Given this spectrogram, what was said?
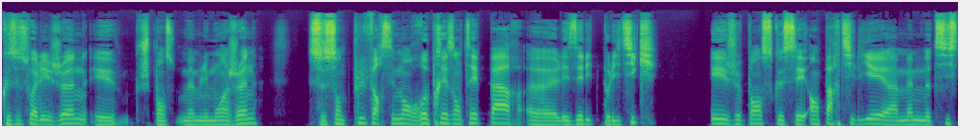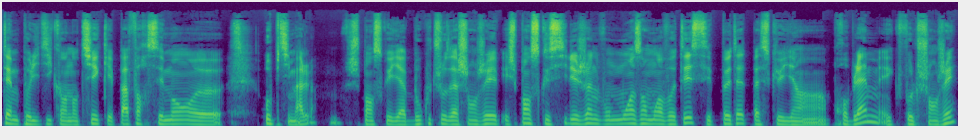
que ce soit les jeunes et je pense même les moins jeunes se sentent plus forcément représentés par euh, les élites politiques. Et je pense que c'est en partie lié à même notre système politique en entier qui est pas forcément euh, optimal. Je pense qu'il y a beaucoup de choses à changer. Et je pense que si les jeunes vont de moins en moins voter, c'est peut-être parce qu'il y a un problème et qu'il faut le changer.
